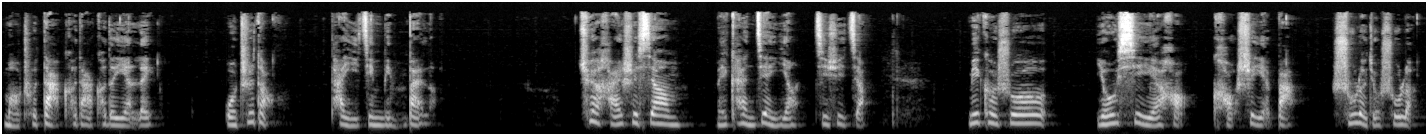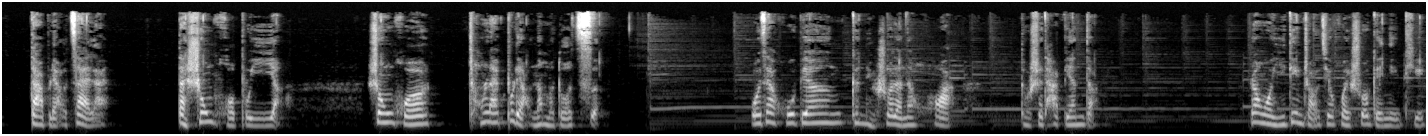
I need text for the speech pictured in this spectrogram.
冒出大颗大颗的眼泪。我知道他已经明白了，却还是像。没看见一样，继续讲。米可说：“游戏也好，考试也罢，输了就输了，大不了再来。但生活不一样，生活重来不了那么多次。我在湖边跟你说的那话，都是他编的，让我一定找机会说给你听。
